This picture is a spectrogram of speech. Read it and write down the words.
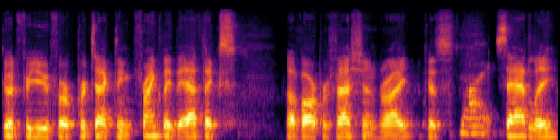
good for you for protecting, frankly, the ethics of our profession, right? Because right sadly,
